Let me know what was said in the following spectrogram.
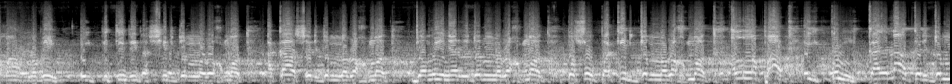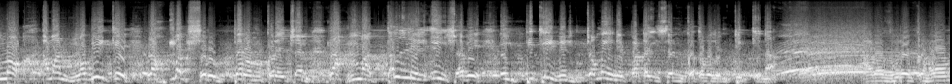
আমার নবী, এই পৃথিবীবাসীর জন্য রহমত, আকাশের জন্য রহমত, জমিনের জন্য রহমত, পশু পাখির জন্য রহমত এই কুল কায়নাতের জন্য আমার নবীকে রহমত স্বরূপ প্রেরণ করেছেন। রহমত তাল্লিল হিসাবে এই পৃথিবীর জমিনে পাঠাইছেন। কথা বলেন। ঠিক কিনা? আরও জোরে কহম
